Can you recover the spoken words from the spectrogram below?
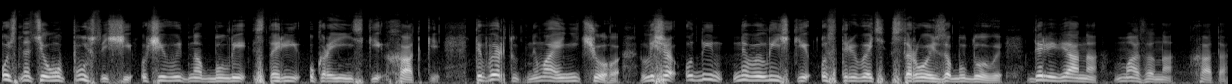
Ось на цьому пустищі, очевидно, були старі українські хатки. Тепер тут немає нічого, лише один невеличкий острівець старої забудови дерев'яна мазана хата.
